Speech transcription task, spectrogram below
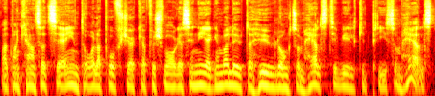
Och att man kan så att säga inte hålla på och försöka försvaga sin egen valuta hur långt som helst till vilket pris som helst.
